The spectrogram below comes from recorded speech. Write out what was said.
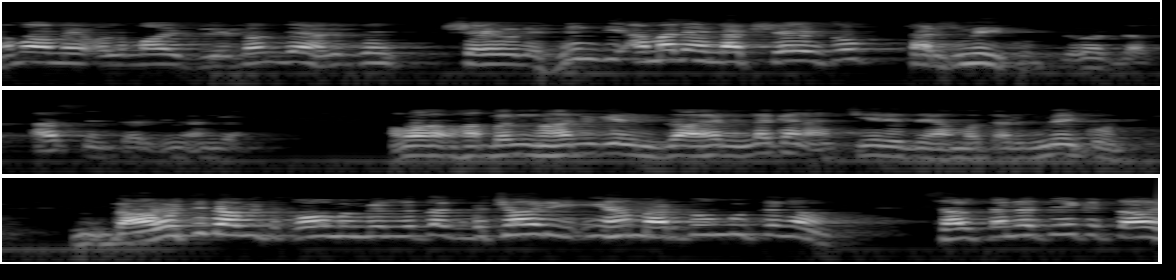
ہما میں علماء دیبند حضرت شیع الہندی عمل نقشہ زو ترجمی کو زبردست حسن ترجمی انگا ہما بلنہانی کے ظاہر لکن چیرے دیں ہما ترجمی کو دعوتی دعوت، قوم ملتک بچاری یہ ہم مردم بودتگا سلطنتی کہ تا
